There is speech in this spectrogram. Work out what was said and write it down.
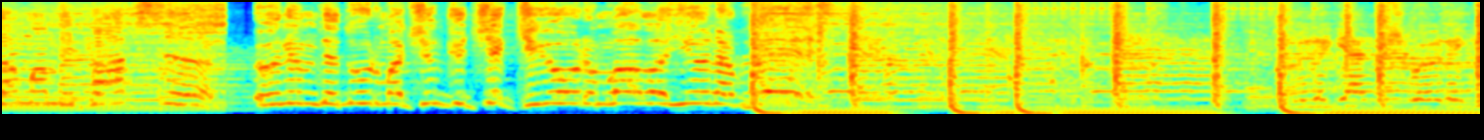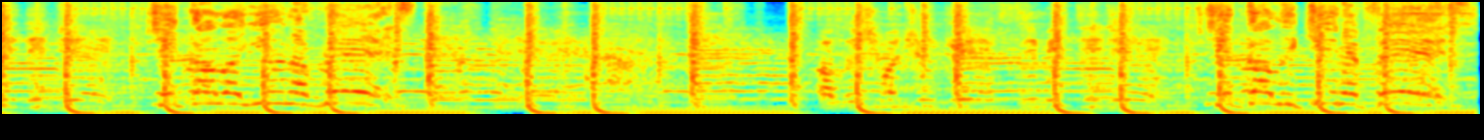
tamam hip hopsın Önümde durma çünkü çekiyorum alayına. Rest Böyle gidecek. Çek alayına rest Alışma çünkü hepsi bitecek. Çek al iki nefes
